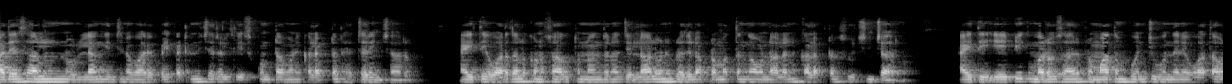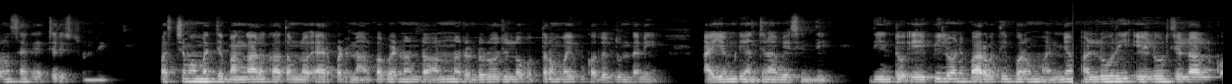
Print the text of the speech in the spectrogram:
ఆదేశాలను ఉల్లంఘించిన వారిపై కఠిన చర్యలు తీసుకుంటామని కలెక్టర్ హెచ్చరించారు. అయితే వరదలు కొనసాగుతున్నందున జిల్లాలోని ప్రజలు అప్రమత్తంగా ఉండాలని కలెక్టర్ సూచించారు. అయితే ఏపీకి మరోసారి ప్రమాదం పొంచి ఉందని వాతావరణ శాఖ హెచ్చరిస్తుంది. పశ్చిమ మధ్య బంగాళాఖాతంలో ఏర్పడిన అల్పపీడనం రానున్న రెండు రోజుల్లో ఉత్తరం వైపు కదులుతుందని ఐఎండీ అంచనా వేసింది. దీంతో ఏపీలోని పార్వతీపురం మన్యం అల్లూరి ఏలూరు జిల్లాలకు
